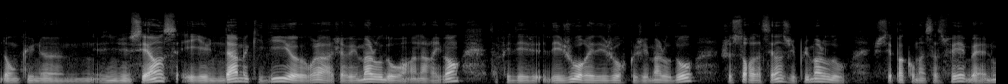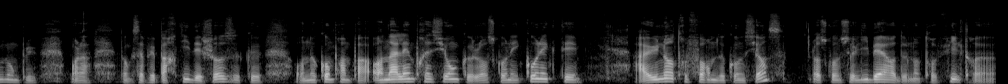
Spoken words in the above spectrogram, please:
donc une, séance et il y a une dame qui dit euh, voilà j'avais mal au dos. En arrivant, ça fait des, jours et des jours que j'ai mal au dos, je sors de la séance j'ai plus mal au dos, je sais pas comment ça se fait, ben nous non plus, voilà. Donc ça fait partie des choses que on ne comprend pas. On a l'impression que lorsqu'on est connecté à une autre forme de conscience, lorsqu'on se libère de notre filtre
